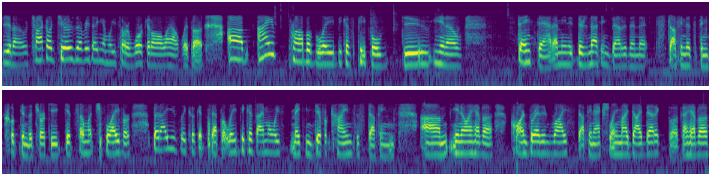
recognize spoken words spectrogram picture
You know, chocolate cures everything, and we sort of work it all out with a. Um, I probably because people do, you know, think that. I mean, it, there's nothing better than that stuffing that's been cooked in the turkey. It gets so much flavor. But I usually cook it separately because I'm always making different kinds of stuffings. Um, you know, I have a cornbread and rice stuffing. Actually, in my diabetic book, I have a,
